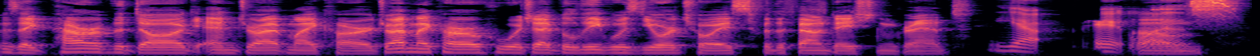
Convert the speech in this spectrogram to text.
was like Power of the Dog and Drive My Car. Drive My Car, which I believe was your choice for the foundation grant. Yeah, it um, was. Um,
